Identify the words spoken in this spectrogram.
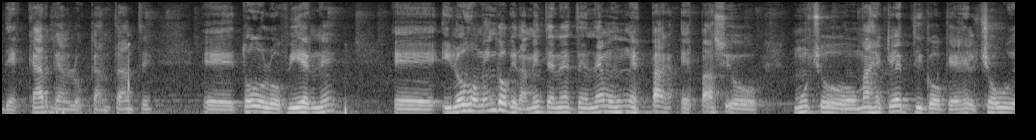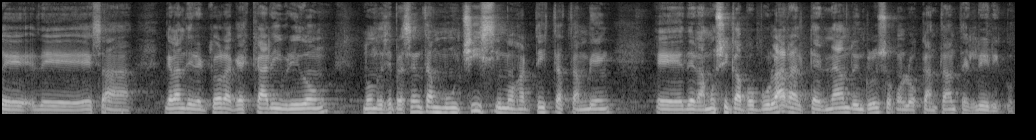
descargan los cantantes eh, todos los viernes eh, y los domingos que también tenemos un espacio mucho más ecléptico que es el show de, esa gran directora que es Cari Bridón, donde se presentan muchísimos artistas también eh, de la música popular, alternando incluso con los cantantes líricos.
